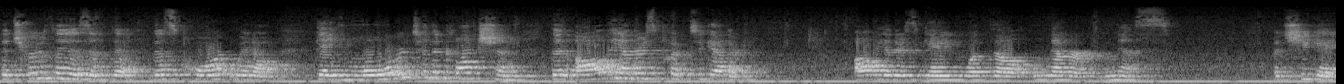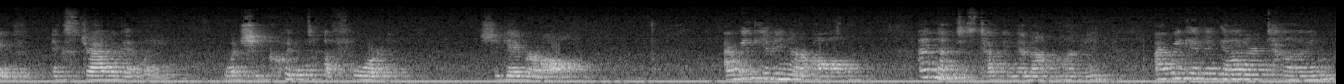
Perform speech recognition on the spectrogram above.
The truth is that this poor widow gave more to the collection than all the others put together. All the others gave what they'll never miss. But she gave extravagantly what she couldn't afford. She gave her all. Are we giving our all? I'm not just talking about money. Are we giving God our time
